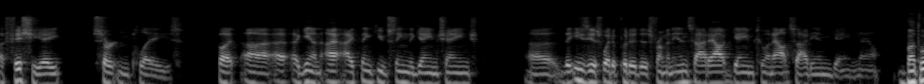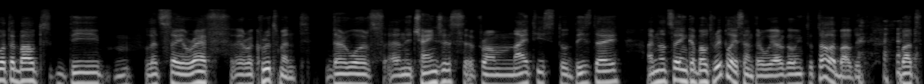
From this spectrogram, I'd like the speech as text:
officiate certain plays. But uh, again, I, I, think you've seen the game change. Uh, the easiest way to put it is from an inside out game to an outside in game now. But what about the, mm, let's say, ref uh, recruitment? There was any changes from 90s to this day? I'm not saying about replay center. We are going to tell about it, but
